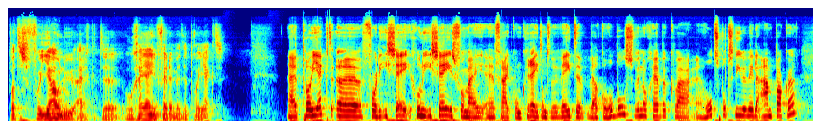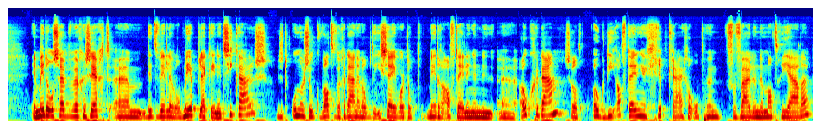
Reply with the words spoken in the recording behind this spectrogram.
wat is voor jou nu eigenlijk de, hoe ga jij verder met het project? Nou, het project uh, voor de IC, Groene IC is voor mij uh, vrij concreet, want we weten welke hobbels we nog hebben qua hotspots die we willen aanpakken. Inmiddels hebben we gezegd, ehm, dit willen we op meer plekken in het ziekenhuis. Dus het onderzoek wat we gedaan hebben op de IC wordt op meerdere afdelingen nu ook gedaan. Zodat ook die afdelingen grip krijgen op hun vervuilende materialen.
